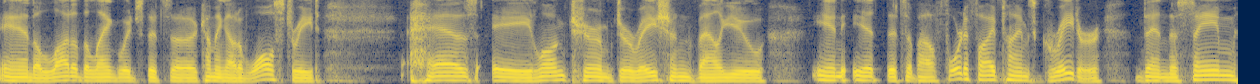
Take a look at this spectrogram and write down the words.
and a lot of the language that's uh, coming out of Wall Street has a long-term duration value in it that's about four to five times greater than the same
